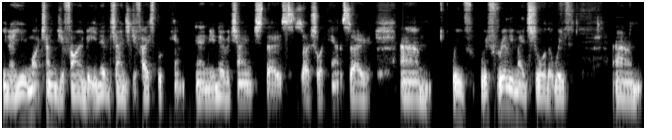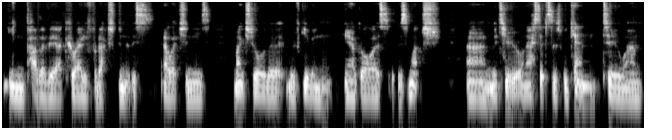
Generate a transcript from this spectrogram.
you know, you might change your phone, but you never change your Facebook account, and you never change those social accounts. So um, we've we've really made sure that we've um, in part of our creative production at this election is make sure that we've given our guys as much uh, material and assets as we can to um,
